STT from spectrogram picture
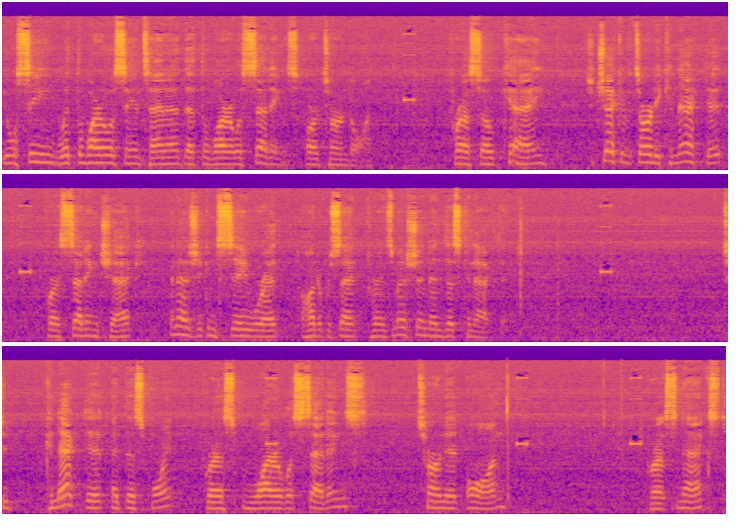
You will see with the wireless antenna that the wireless settings are turned on. Press OK. To check if it's already connected, press setting check. And as you can see, we're at 100% transmission and disconnected. To connect it at this point, press wireless settings, turn it on, press next.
